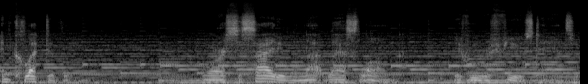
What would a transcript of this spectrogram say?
and collectively, or our society will not last long if we refuse to answer.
